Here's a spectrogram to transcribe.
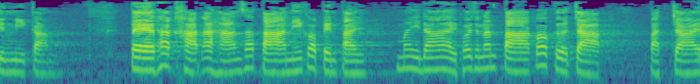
จึงมีกรรม แต่ถ้าขาดอาหารสตานี้ก็เป็นไปไม่ได้ เพราะฉะนั้นตาก็เกิดจากปัจจัย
